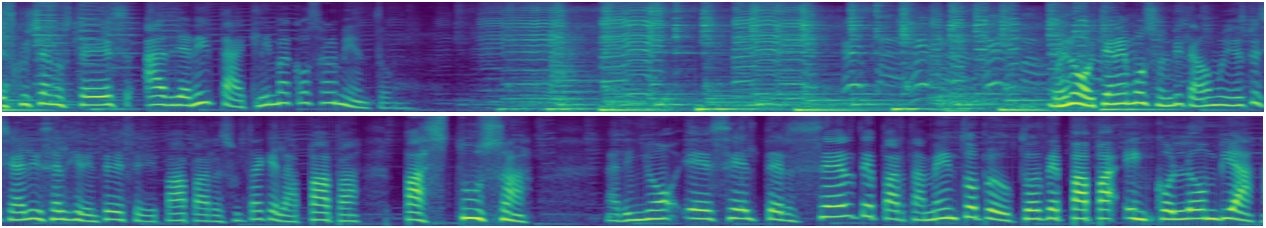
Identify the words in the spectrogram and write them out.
Escuchan ustedes Adrianita Clímaco Sarmiento. Bueno, hoy tenemos un invitado muy especial y es el gerente de Fede Papa. Resulta que la papa Pastusa Nariño es el tercer departamento productor de papa en Colombia.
